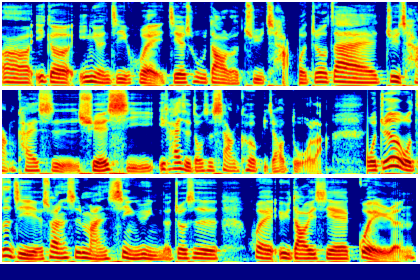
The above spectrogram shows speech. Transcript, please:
呃，一个因缘际会接触到了剧场，我就在剧场开始学习。一开始都是上课比较多啦。我觉得我自己也算是蛮幸运的，就是会遇到一些贵人。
